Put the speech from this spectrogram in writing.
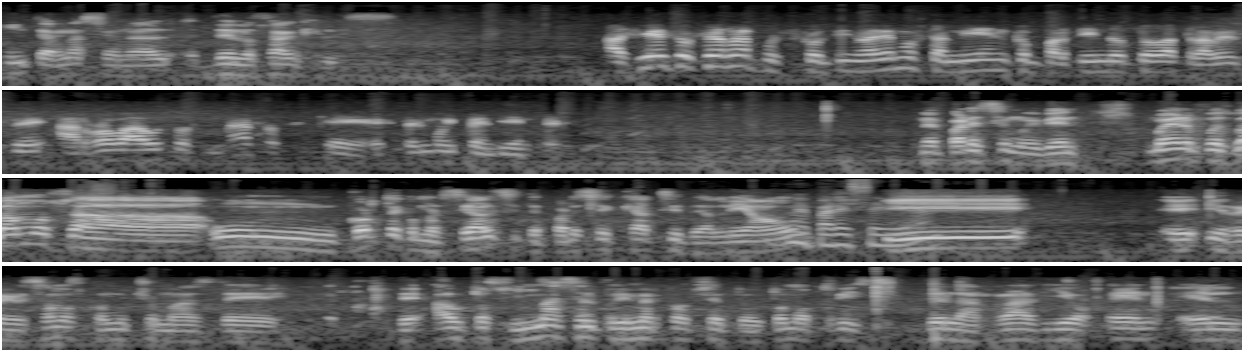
Internacional de Los Ángeles. Así es, Oserra, pues continuaremos también compartiendo todo a través de arroba autos y más, así que estén muy pendientes. Me parece muy bien. Bueno, pues vamos a un corte comercial, si te parece, Katy de León. Me parece bien. Eh, y regresamos con mucho más de de autos y más el primer concepto automotriz de la radio en el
